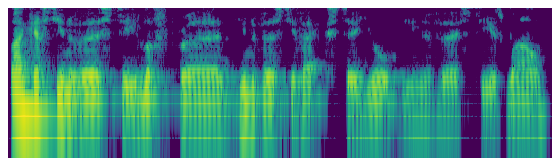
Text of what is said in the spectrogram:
Lancaster University, Loughborough, University of Exeter, York University as well.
